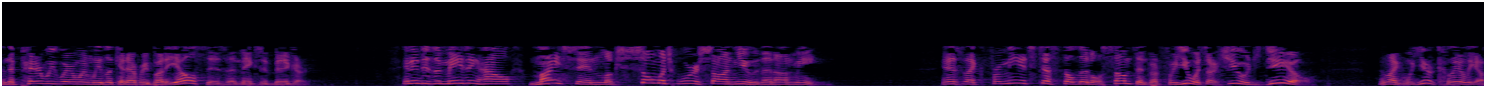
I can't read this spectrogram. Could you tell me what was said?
and the pair we wear when we look at everybody else's that makes it bigger. And it is amazing how my sin looks so much worse on you than on me. And it's like, for me, it's just a little something, but for you, it's a huge deal. And like, well, you're clearly a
